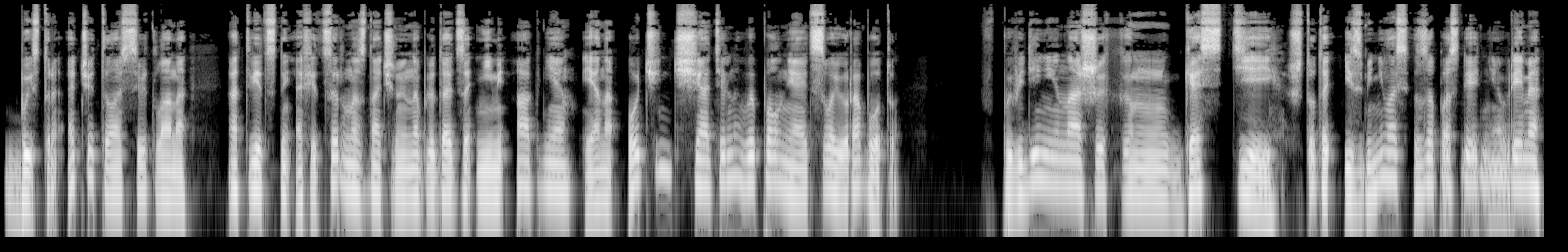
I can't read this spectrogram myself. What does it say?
быстро отчиталась Светлана – Ответственный офицер, назначенный наблюдать за ними Агния, и она очень тщательно выполняет свою работу. В поведении наших эм, гостей что-то изменилось за последнее время?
